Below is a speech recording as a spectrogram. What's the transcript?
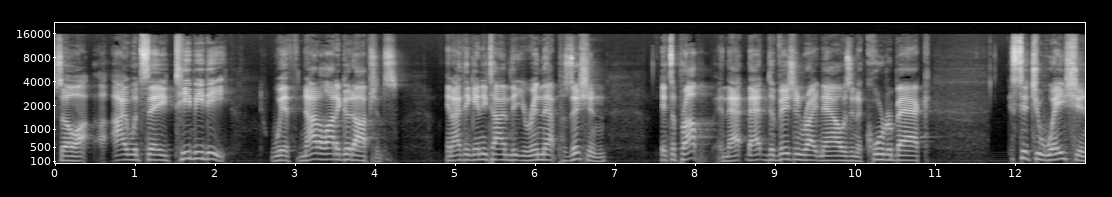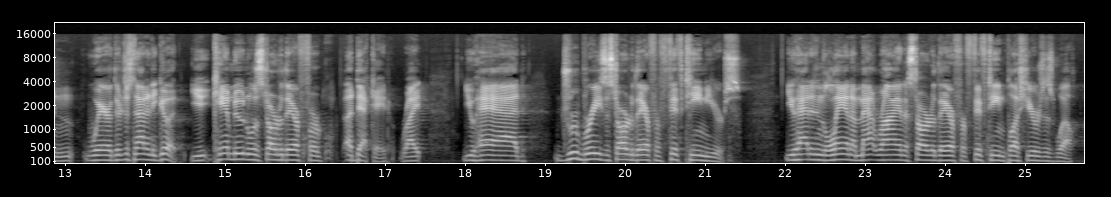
So I, I would say TBD. with not a lot of good options. And I think anytime that you're in that position, it's a problem. And that that division right now is in a quarterback situation where they're just not any good. You, Cam Newton was a starter there for a decade, right? You had Drew Brees a starter there for 15 years. You had in Atlanta Matt Ryan a starter there for 15 plus years as well.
